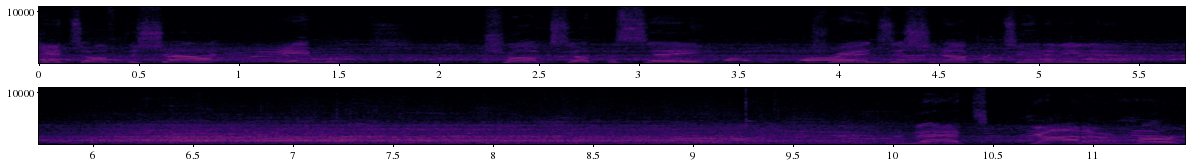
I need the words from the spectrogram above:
Gets off the shot. Abrams chalks up a save. Transition opportunity now. That's gotta hurt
